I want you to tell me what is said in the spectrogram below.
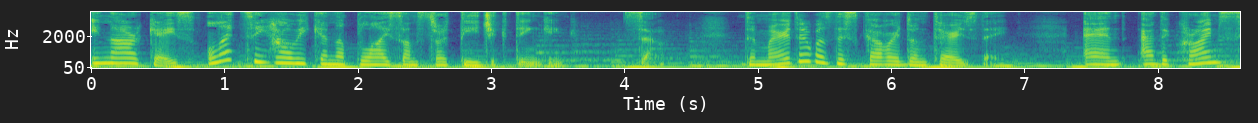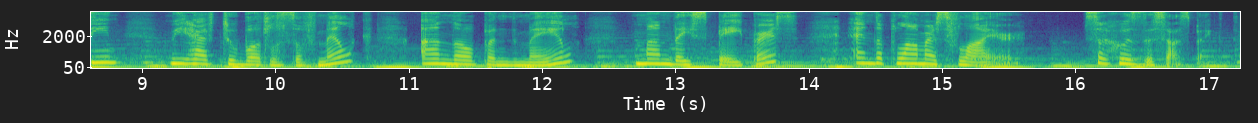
In our case, let's see how we can apply some strategic thinking. So, the murder was discovered on Thursday, and at the crime scene, we have two bottles of milk, unopened mail, Monday's papers, and the plumber's flyer. So, who's the suspect?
